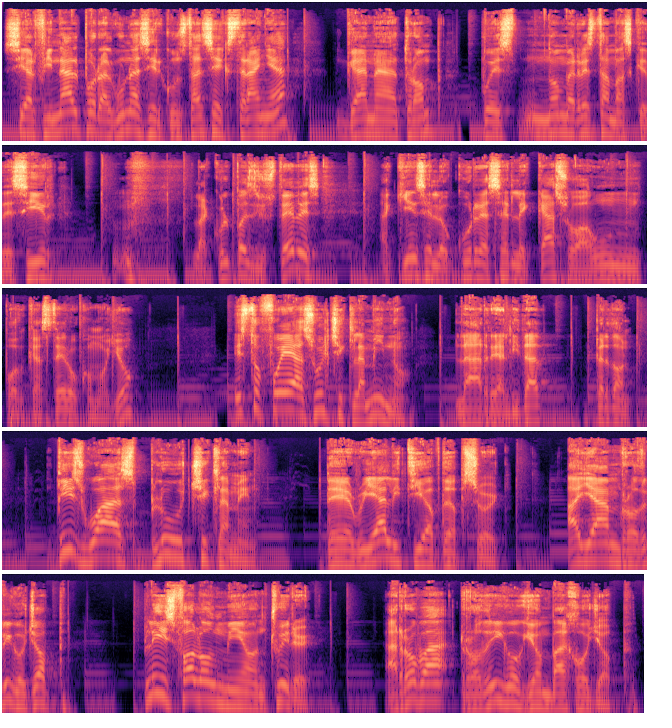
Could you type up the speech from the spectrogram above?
Si al final, por alguna circunstancia extraña, gana Trump, pues no me resta más que decir, la culpa es de ustedes. ¿A quién se le ocurre hacerle caso a un podcastero como yo? Esto fue Azul Chiclamino, la realidad, perdón. This was Blue Chiclamin, the reality of the absurd. I am Rodrigo Job. Please follow me on Twitter, arroba Rodrigo-Job.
